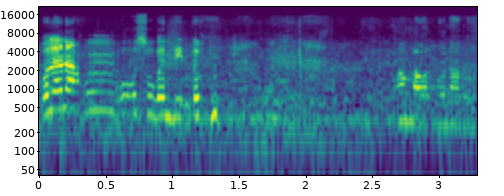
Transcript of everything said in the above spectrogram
Wala na akong uusugan dito. Mamawag ko na ako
